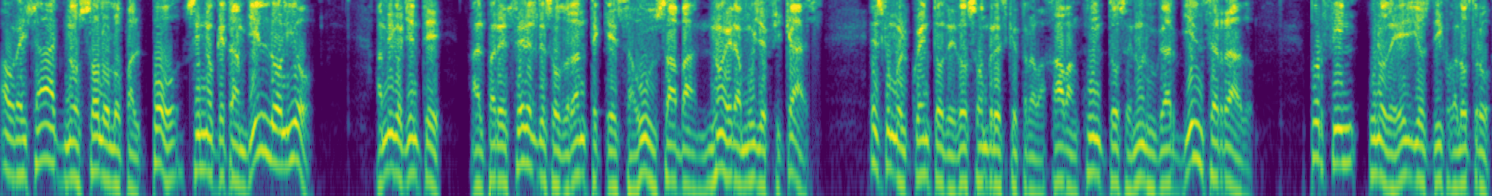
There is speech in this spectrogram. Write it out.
Ahora Isaac no solo lo palpó, sino que también lo olió. Amigo oyente, al parecer el desodorante que Esaú usaba no era muy eficaz. Es como el cuento de dos hombres que trabajaban juntos en un lugar bien cerrado. Por fin, uno de ellos dijo al otro,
